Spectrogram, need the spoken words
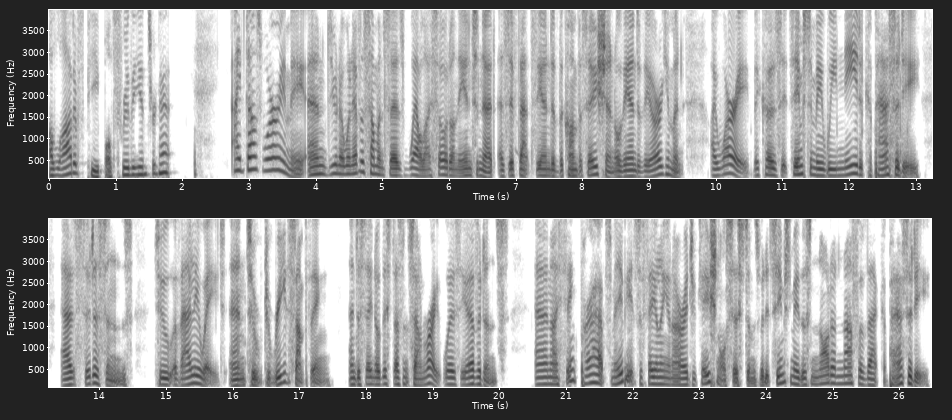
a lot of people through the internet. It does worry me. And, you know, whenever someone says, well, I saw it on the internet, as if that's the end of the conversation or the end of the argument, I worry because it seems to me we need a capacity as citizens to evaluate and to, to read something and to say, no, this doesn't sound right. Where's the evidence? And I think perhaps maybe it's a failing in our educational systems, but it seems to me there's not enough of that capacity.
